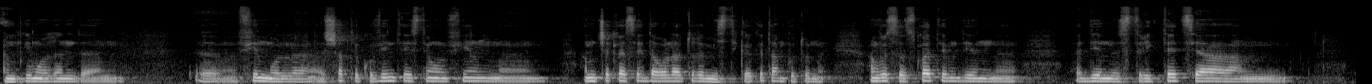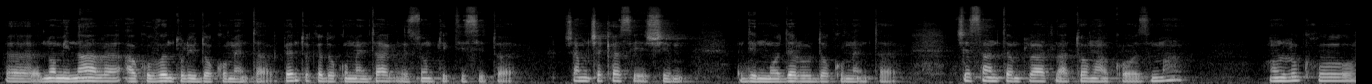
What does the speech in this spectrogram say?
în primul rând, um, uh, filmul uh, Șapte Cuvinte este un film, uh, am încercat să-i dau o latură mistică, cât am putut noi. Am vrut să scoatem din, din strictețea um, nominală a cuvântului documentar, pentru că documentarele sunt plictisitoare. Și am încercat să ieșim din modelul documentar. Ce s-a întâmplat la Toma Cosma? Un lucru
